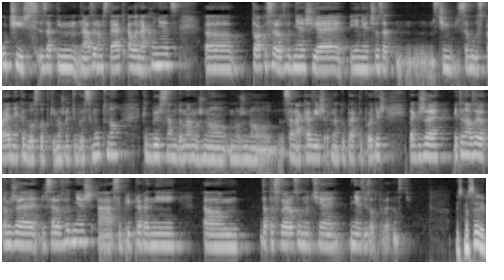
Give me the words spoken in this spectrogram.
učíš za tým názorom stať, ale nakoniec uh, to, ako sa rozhodneš, je, je niečo, za, s čím sa budú spájať nejaké dôsledky. Možno ti bude smutno, keď budeš sám doma, možno, možno sa nakazíš, ak na tú party pôjdeš. Takže je to naozaj o tom, že, že sa rozhodneš a si pripravený um, za to svoje rozhodnutie niesť zodpovednosť. My jsme si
